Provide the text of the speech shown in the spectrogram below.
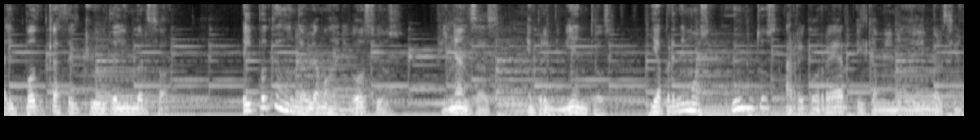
al podcast del Club del Inversor, el podcast donde hablamos de negocios, finanzas, emprendimientos y aprendemos juntos a recorrer el camino de la inversión.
